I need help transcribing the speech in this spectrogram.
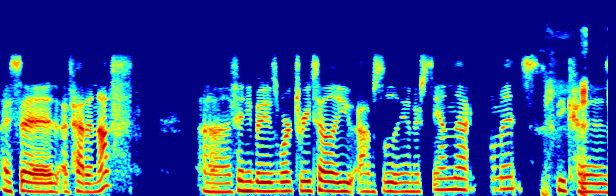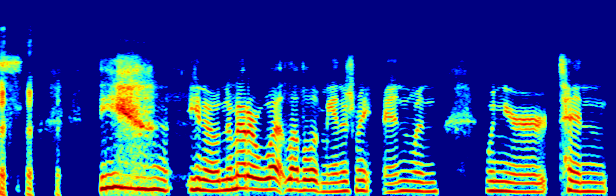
I said I've had enough. Uh, if anybody's worked retail, you absolutely understand that comment because the you know no matter what level of management you're in when when you're 10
